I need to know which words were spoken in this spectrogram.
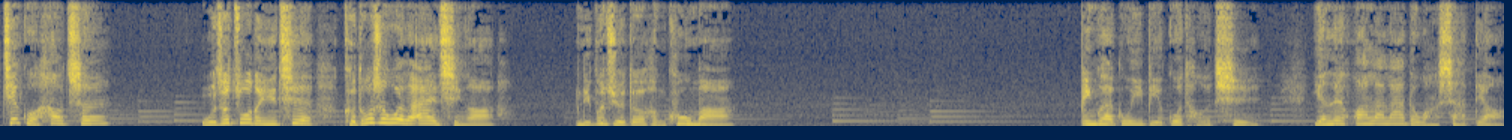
坚果号称：“我这做的一切可都是为了爱情啊！”你不觉得很酷吗？冰块故意别过头去，眼泪哗啦啦的往下掉。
